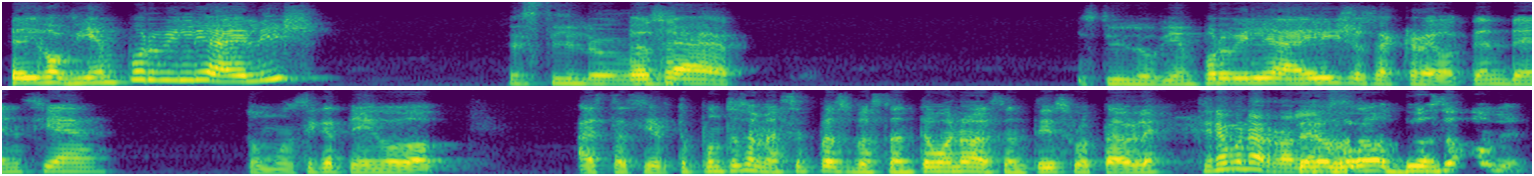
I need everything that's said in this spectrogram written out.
te digo, bien por Billie Eilish, Estilo. o sea, estilo, bien por Billie Eilish, o sea, creó tendencia, su música, te digo, hasta cierto punto se me hace pues bastante bueno, bastante disfrutable. Tiene buenas rolas. Pero, bro, dos documentales.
